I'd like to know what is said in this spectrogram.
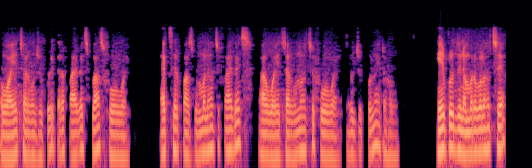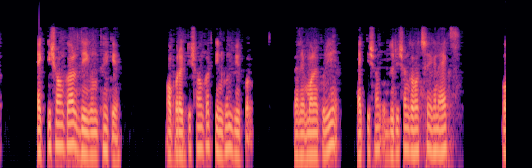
ওয়াই এর চার গুণ যোগ করি, তাহলে five X plus four Y এক্সের পাঁচ গুণ মানে হচ্ছে ফাইভ এক্স আর ওয়াই এর চার গুণ হচ্ছে ফোর ওয়াই তাহলে যোগ করলে এটা হবে। এরপর দুই নম্বরে বলা হচ্ছে, একটি সংখ্যার দ্বিগুণ থেকে অপর একটি সংখ্যার তিন গুণ বিয়োগ করো। তাহলে মনে করি একটি সংখ্যা, দুটি সংখ্যা হচ্ছে এখানে এক্স ও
